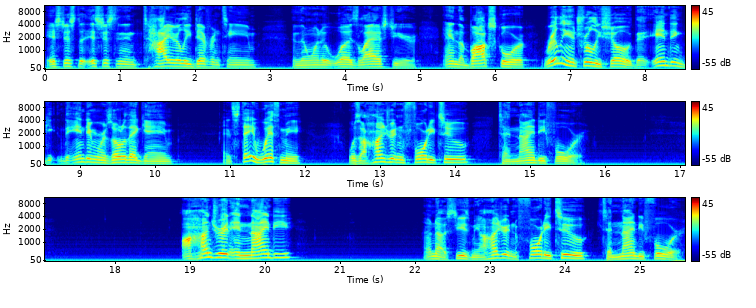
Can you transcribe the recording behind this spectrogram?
It's just a, it's just an entirely different team than what it was last year. And the box score really and truly showed that ending the ending result of that game, and stay with me, was 142 to 94. 190 Oh, no, excuse me, 142 to 94.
